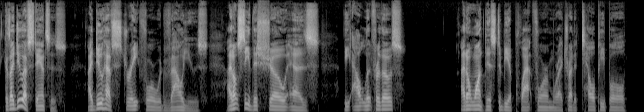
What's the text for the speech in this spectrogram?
Because I do have stances. I do have straightforward values. I don't see this show as the outlet for those. I don't want this to be a platform where I try to tell people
